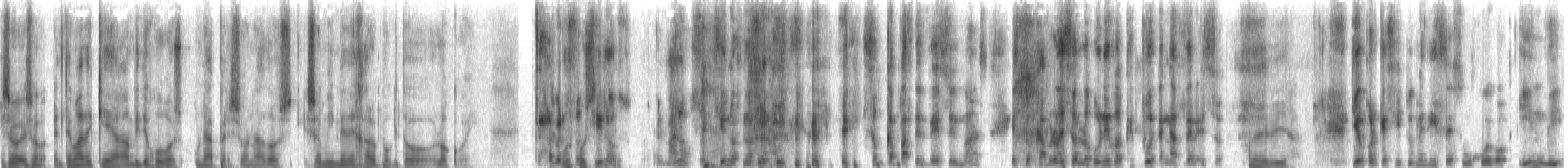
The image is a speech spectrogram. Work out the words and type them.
Eso, eso, el tema de que hagan videojuegos una persona, dos, eso a mí me deja un poquito loco. ¿eh? Claro, pero son chinos, hermano, son chinos. son capaces de eso y más. Estos cabrones son los únicos que pueden hacer eso. Tío, porque si tú me dices un juego indie,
